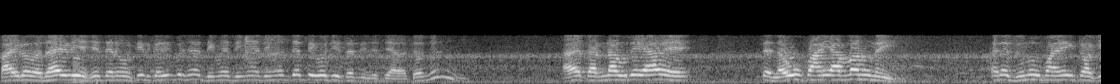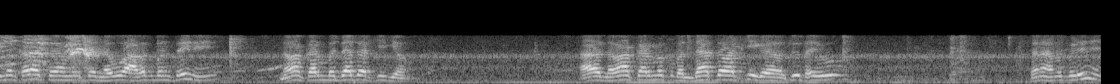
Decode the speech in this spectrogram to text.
ફાઇલો વધારેલી છે, ત્યારે ઓછી કરવી પડશે ધીમે ધીમે ધીમે જતી, ઓછી થતી જશે આવે તો ને હવે કરના ઉદય આવે, તે નવું પાણી આવવાનું નહીં. અને જૂનું પાણી ટોકીમાં ખરાબ થવાનું એટલે નવું આવક બંધ થઈ ને, નવા કર્મ બધા તો અટકી ગયો. હવે નવા કર્મ બંધા તો અટકી ગયો. શું થયું? તને સમજ પડી ને?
